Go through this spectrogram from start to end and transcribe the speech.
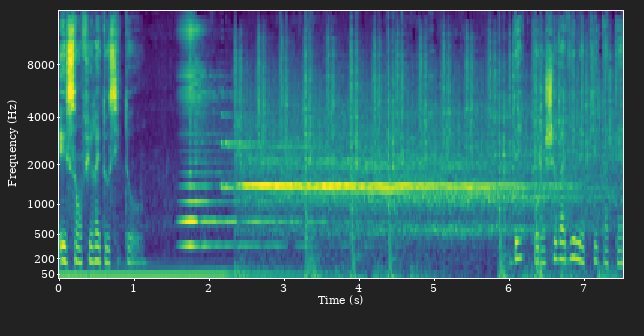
et s'enfuirait aussitôt. Dès que le chevalier met pied à terre,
